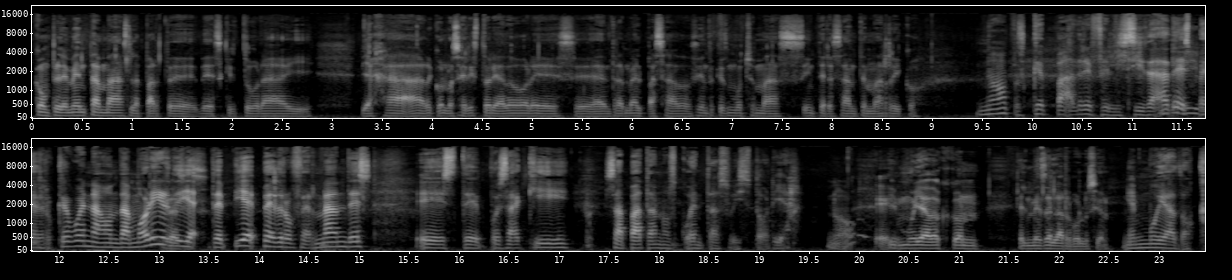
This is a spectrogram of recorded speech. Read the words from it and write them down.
complementa más la parte de, escritura y viajar, conocer historiadores, eh, adentrarme al pasado. Siento que es mucho más interesante, más rico. No, pues qué padre, felicidades, Pedro, qué buena onda. Morir de, de, pie, Pedro Fernández. Este, pues aquí Zapata nos cuenta su historia, ¿no? Y muy ad hoc con el mes de la revolución. Es muy ad hoc.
